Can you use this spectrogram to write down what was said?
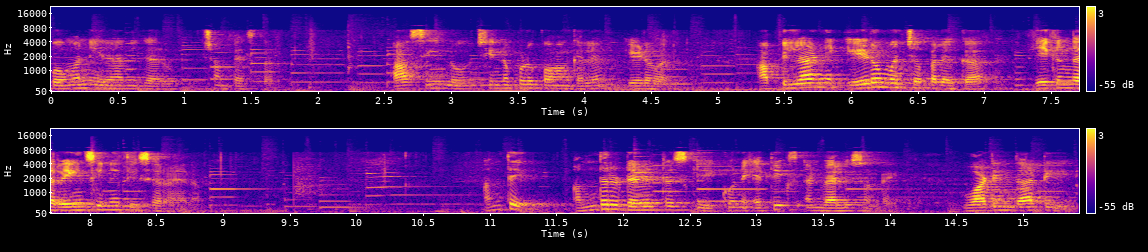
బొమ్మని ఇరానీ గారు చంపేస్తారు. ఆ సీన్లో చిన్నప్పుడు పవన్ కళ్యాణ్ ఏడవాలి. ఆ పిల్లాడిని ఏడవమని చెప్పలేక ఏకంగా రెయిన్ సీనే తీశారు ఆయన. అంతే అందరు డైరెక్టర్స్కి కొన్ని ఎథిక్స్ అండ్ వాల్యూస్ ఉంటాయి. వాటిని దాటి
